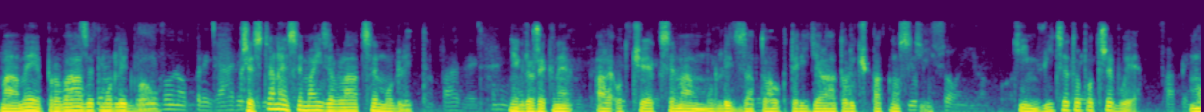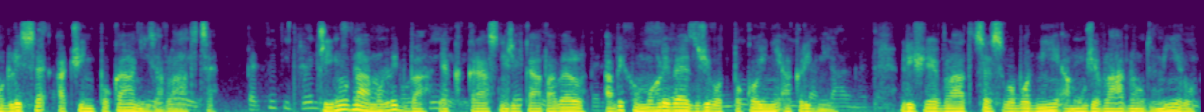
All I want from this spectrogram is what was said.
Máme je provázet modlitbou. Křesťané se mají za vládce modlit. Někdo řekne, ale otče, jak se mám modlit za toho, který dělá tolik špatností. Tím více to potřebuje. Modli se a čiň pokání za vládce. Přímluvná modlitba, jak krásně říká Pavel, abychom mohli vést život pokojný a klidný. Když je vládce svobodný a může vládnout v míru,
